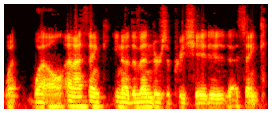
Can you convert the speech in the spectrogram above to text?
went well, and I think you know the vendors appreciated it. I think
